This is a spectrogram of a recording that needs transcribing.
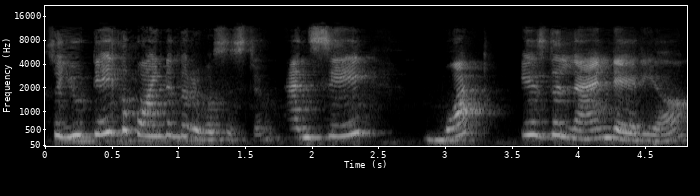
So you take a point in the river system and say what is the land area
